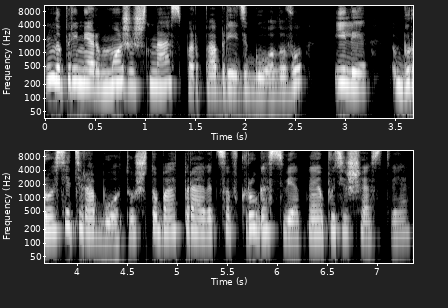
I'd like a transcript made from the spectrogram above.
Например, можешь наспор побрить голову или бросить работу, чтобы отправиться в кругосветное путешествие.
